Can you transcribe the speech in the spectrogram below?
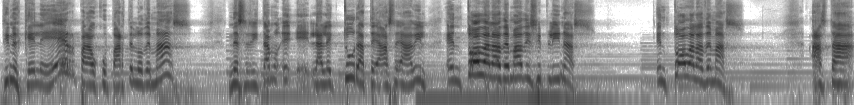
Tienes que leer para ocuparte lo demás. Necesitamos, eh, eh, la lectura te hace hábil en todas las demás disciplinas. En todas las demás. Hasta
